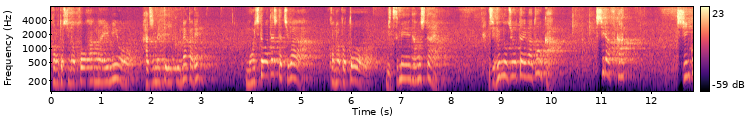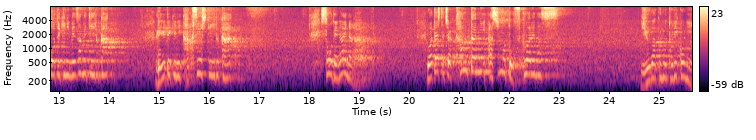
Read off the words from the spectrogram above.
この年の後半の歩みを始めていく中でもう一度私たちはこのことを見つめ直したい。自分の状態はどうかシラフか信仰的に目覚めているか霊的に覚醒しているか。そうでないなら私たちは簡単に足元を救われます。誘惑の虜に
